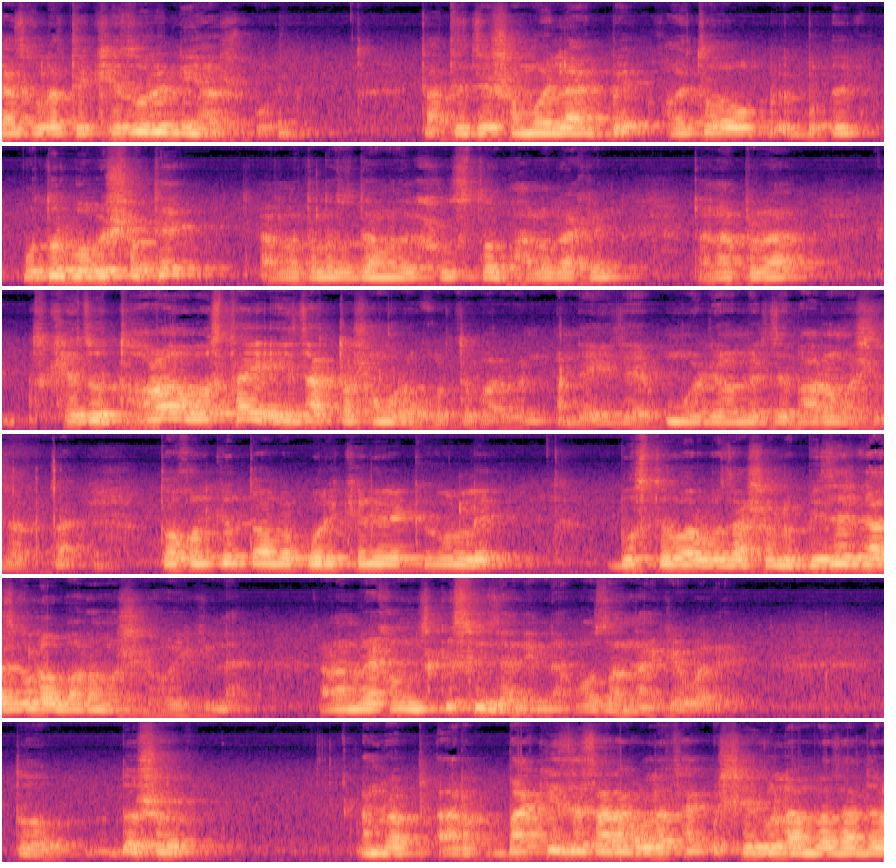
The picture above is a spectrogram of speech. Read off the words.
গাছগুলোতে খেজুরে নিয়ে আসব। তাতে যে সময় লাগবে, হয়তো অদূর ভবিষ্যতে আল্লাহ তালা যদি আমাদের সুস্থ, ভালো রাখেন, তাহলে আপনারা খেজুর ধরা অবস্থায় এই জাতটা সংগ্রহ করতে পারবেন। মানে এই যে মরিয়মের যে বারো মাসি জাতটা, তখন কিন্তু আমরা পরীক্ষা নিরীক্ষা করলে বুঝতে পারব যে আসলে বীজের গাছগুলো বারো মাসে হয় কিনা। কারণ আমরা এখন কিছুই জানি না, অজানা একেবারে। তো দর্শক, আমরা আর বাকি যে চারাগুলো থাকবে, সেগুলো আমরা যাদের,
